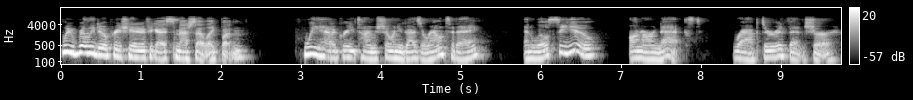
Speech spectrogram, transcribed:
we really do appreciate it if you guys smash that like button. We had a great time showing you guys around today, and we'll see you on our next Raptor adventure.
